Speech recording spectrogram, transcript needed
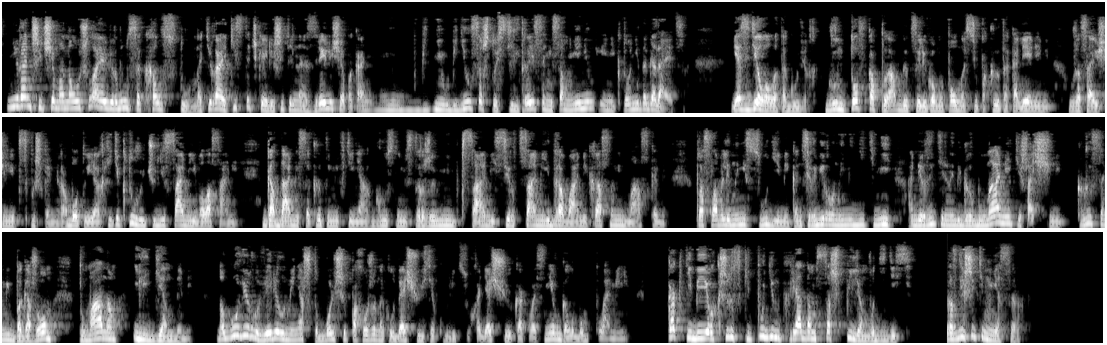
Не раньше, чем она ушла, я вернулся к холсту, натирая кисточкой решительное зрелище, пока не убедился, что стиль Трейса несомненен и никто не догадается. Я сделал это, Гувер. Грунтовка правды целиком и полностью покрыта коленями, ужасающими вспышками работы и архитектуры, чудесами и волосами, годами сокрытыми в тенях, грустными сторожевыми псами, сердцами и дровами, красными масками, прославленными судьями, консервированными детьми, омерзительными горбунами, кишащими крысами, багажом, туманом и легендами. Но Гувер уверил меня, что больше похоже на клубящуюся курицу, ходящую как во сне в голубом пламени. Как тебе йоркширский пудинг рядом со шпилем вот здесь? Разрешите мне, сэр.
